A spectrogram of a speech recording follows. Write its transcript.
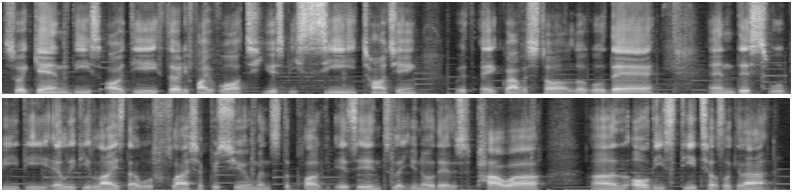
So again these are the 35 watt USB-C charging with a Gravastar logo there. And this will be the LED lights that will flash I presume once the plug is in to let you know there's power. Uh, all these details look at that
